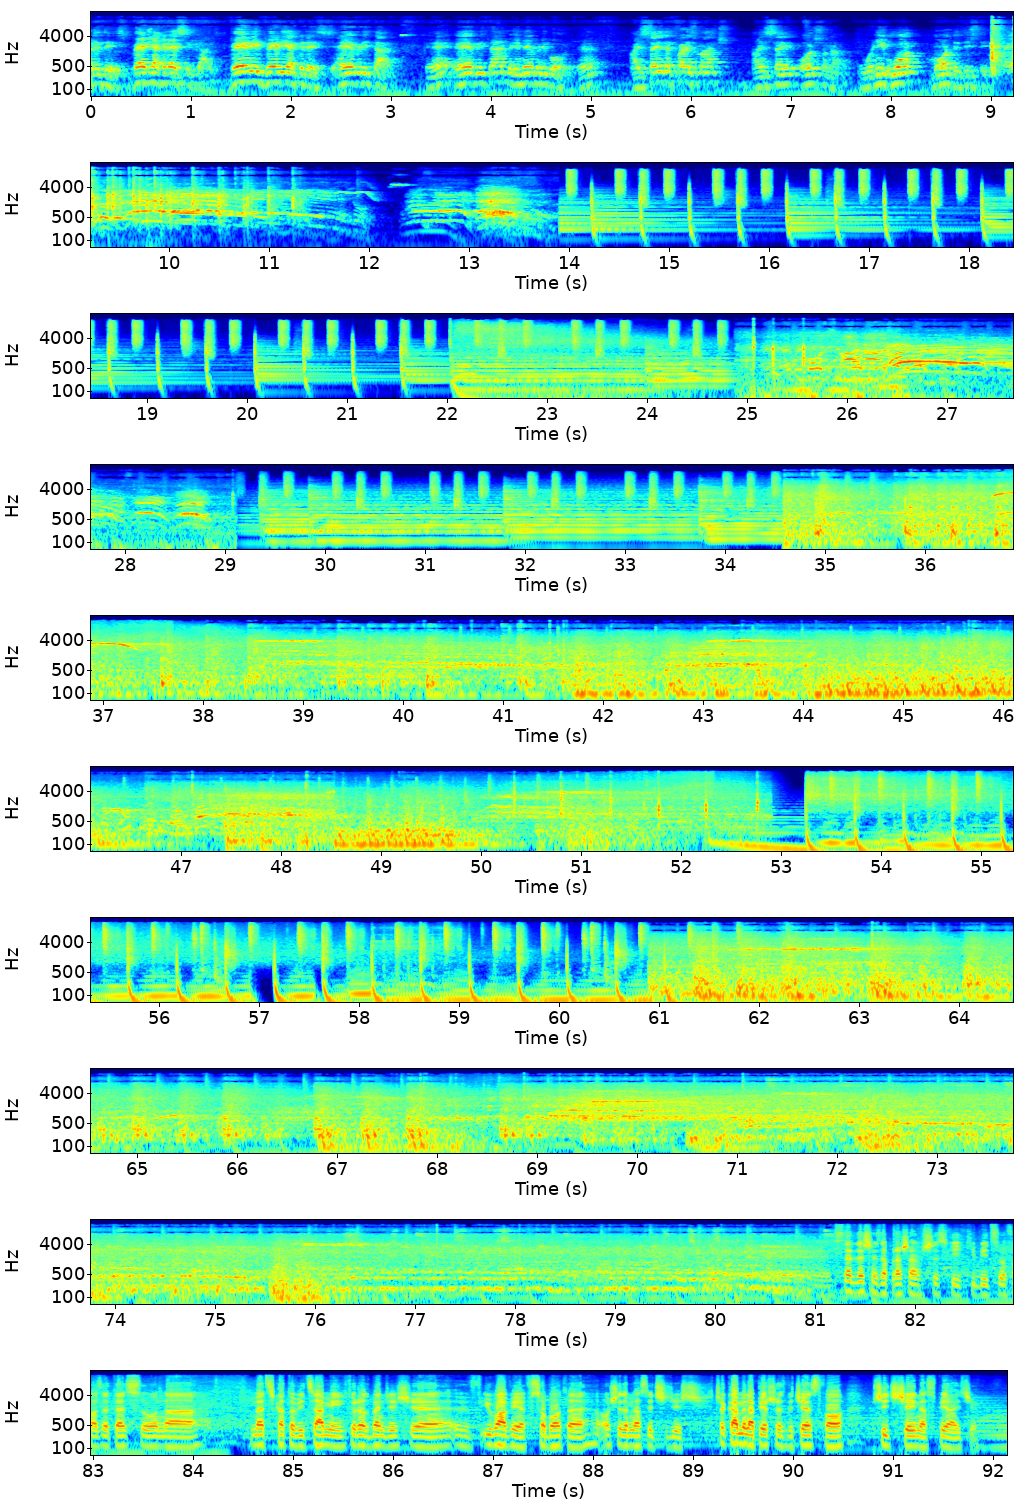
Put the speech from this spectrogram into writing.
Very aggressive, guys. Very, very aggressive. Every time. eh? Every time in every ball. eh? I say the first match. I say also now. We need one more than this ball Serdecznie zapraszam wszystkich kibiców AZS-u na mecz z Katowicami, który odbędzie się w Iławie w sobotę o 17.30. Czekamy na pierwsze zwycięstwo, przyjdźcie i nas wspierajcie.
